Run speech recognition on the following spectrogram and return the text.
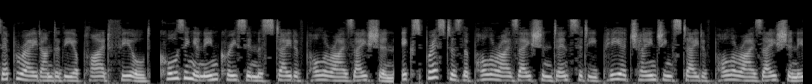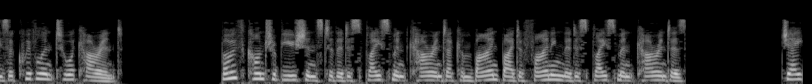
separate under the applied field, causing an increase in the state of polarization, expressed as the polarization density P. A changing state of polarization is equivalent to a current. Both contributions to the displacement current are combined by defining the displacement current as J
